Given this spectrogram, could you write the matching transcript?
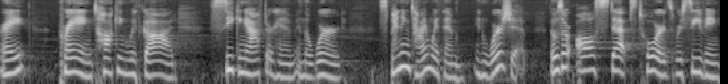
right? Praying, talking with God, seeking after Him in the Word, spending time with Him in worship. Those are all steps towards receiving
